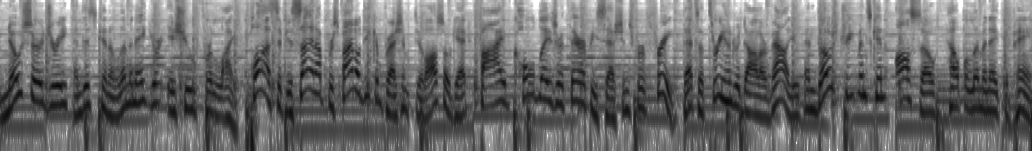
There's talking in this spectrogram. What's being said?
no surgery, and this can eliminate your issue for life. Plus, if you sign up for spinal decompression, you'll also get five cold laser therapy sessions for free. That's a $300 value, and those treatments can also help eliminate the pain.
